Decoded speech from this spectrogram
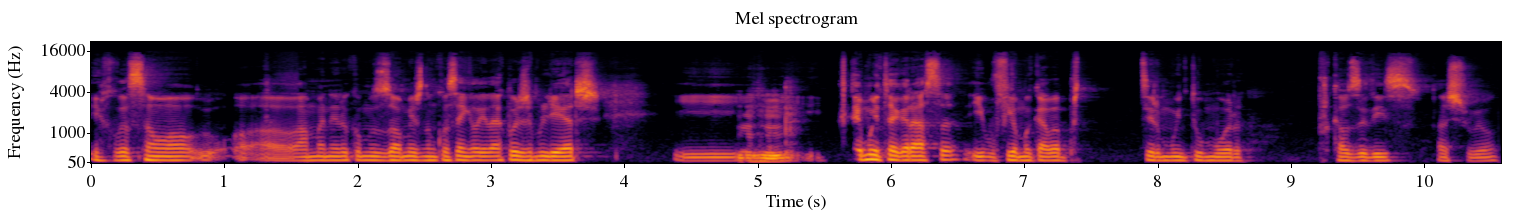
em relação ao- ao- à maneira como os homens não conseguem lidar com as mulheres e, Uhum. e que tem muita graça e o filme acaba por ter muito humor por causa disso, acho eu.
